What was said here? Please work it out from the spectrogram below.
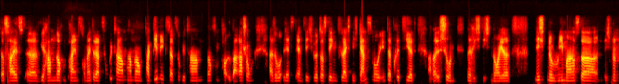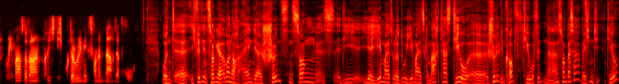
Das heißt, äh, wir haben noch ein paar Instrumente dazu getan, haben noch ein paar Gimmicks dazu getan, noch ein paar Überraschungen. Also letztendlich wird das Ding vielleicht nicht ganz neu interpretiert, aber ist schon eine richtig neue, nicht nur Remaster, nicht nur ein Remaster, sondern ein richtig guter Remix von dem Namen der Pro. Und äh, ich finde den Song ja immer noch einen der schönsten Songs, die ihr jemals oder du jemals gemacht hast. Theo äh, schüttelt den Kopf. Theo findet einen anderen Song besser. Welchen, Theo?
